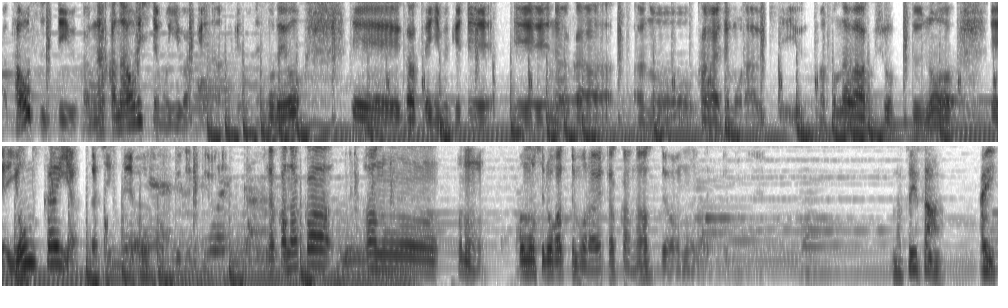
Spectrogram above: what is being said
まあ倒すっていうか、仲直りしてもいいわけなんですけどね。それを、えー学生に向けて、えーなんか、あの考えてもらうっていう、まあ、そんなワークショップの、えー4回やった実践報告ですよね。なかなか、あのーうん、面白がってもらえたかなっては思うんですけどね。松井さん、はい。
